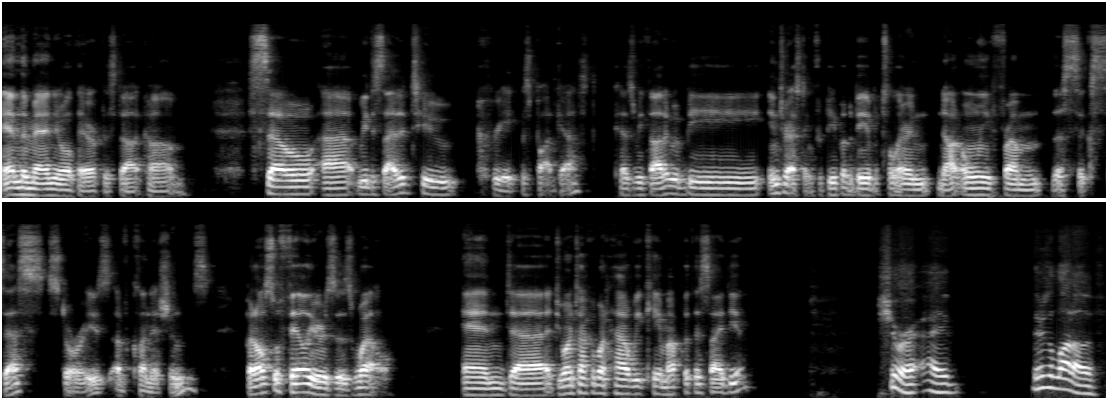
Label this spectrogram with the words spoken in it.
And the manualtherapist.com. So uh, we decided to create this podcast because we thought it would be interesting for people to be able to learn not only from the success stories of clinicians, but also failures as well. And uh, do you want to talk about how we came up with this idea? Sure. I there's a lot of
